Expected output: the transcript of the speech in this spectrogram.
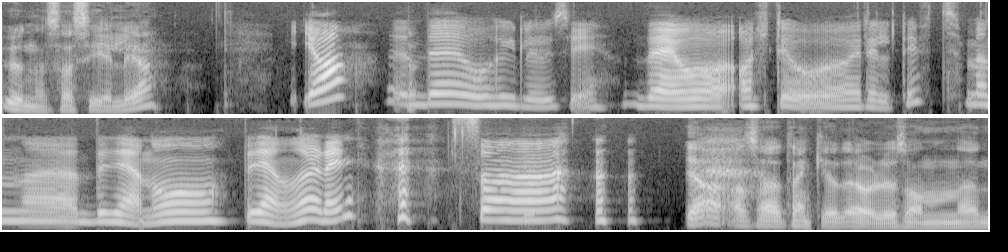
Une Cecilie. Ja, det er jo hyggelig å si. Det er jo, alt er jo relativt, men eh, den er nå er der, den. Så Ja, altså jeg tenker det er jo sånn eh,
